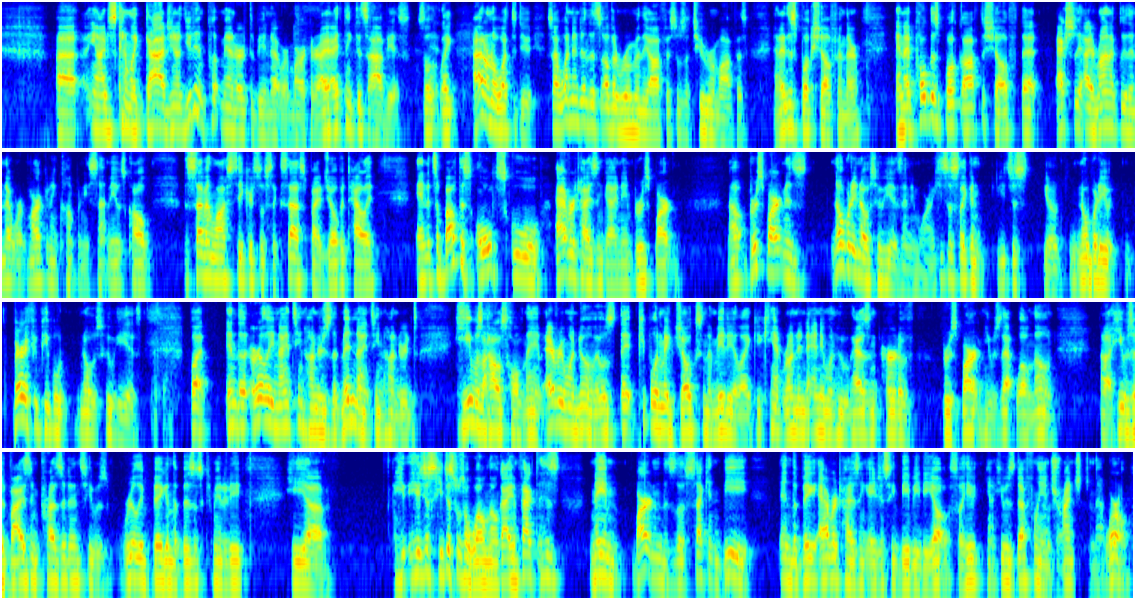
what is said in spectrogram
uh, you know, I just kind of like, God, you know, you didn't put me on earth to be a network marketer. I, I think it's obvious. So, like, I don't know what to do. So, I went into this other room in the office. It was a two room office. And I had this bookshelf in there. And I pulled this book off the shelf that actually, ironically, the network marketing company sent me. It was called The Seven Lost Secrets of Success by Joe Vitale. And it's about this old school advertising guy named Bruce Barton. Now, Bruce Barton is nobody knows who he is anymore. He's just like an, he's just, you know, nobody, very few people knows who he is. Okay. But in the early 1900s, the mid 1900s, he was a household name. Everyone knew him. It was they, people would make jokes in the media like you can't run into anyone who hasn't heard of Bruce Barton. He was that well known. Uh, he was advising presidents. He was really big in the business community. He uh, he he just he just was a well known guy. In fact, his name Barton is the second B in the big advertising agency BBDO. So he, you know, he was definitely okay. entrenched in that world.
